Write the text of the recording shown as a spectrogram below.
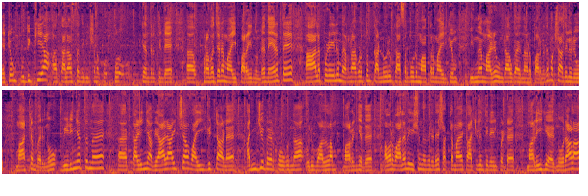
ഏറ്റവും പുതുക്കിയ കാലാവസ്ഥാ നിരീക്ഷണ കേന്ദ്രത്തിന്റെ പ്രവചനമായി പറയുന്നുണ്ട്. നേരത്തെ ആലപ്പുഴയിലും എറണാകുളത്തും കണ്ണൂരും കാസർഗോഡും മാത്രമായിരിക്കും ഇന്ന് മഴ ഉണ്ടാവുക എന്നാണ് പറഞ്ഞത്. പക്ഷേ അതിലൊരു മാറ്റം വരുന്നു. വിഴിഞ്ഞത്തുനിന്ന് നിന്ന് കഴിഞ്ഞ വ്യാഴാഴ്ച വൈകിട്ടാണ് അഞ്ചു പേർ പോകുന്ന ഒരു വള്ളം മറിഞ്ഞത്. അവർ വല വീശുന്നതിനിടെ ശക്തമായ കാറ്റിലും തിരയിൽപ്പെട്ട് മറിയുകയായിരുന്നു. ഒരാൾ ആ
